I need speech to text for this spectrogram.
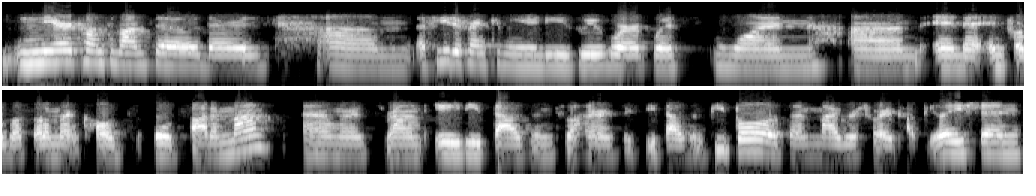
near Kantamanto, there's um, a few different communities. We work with one um, in an informal settlement called Old Fadama, um, where it's around 80,000 to 160,000 people. It's a migratory population.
